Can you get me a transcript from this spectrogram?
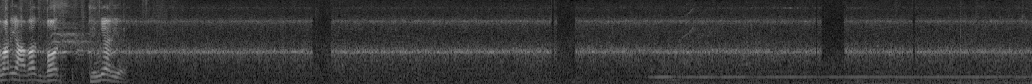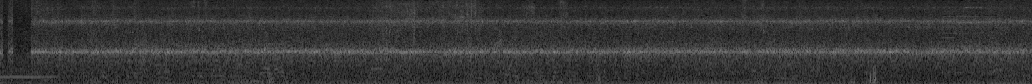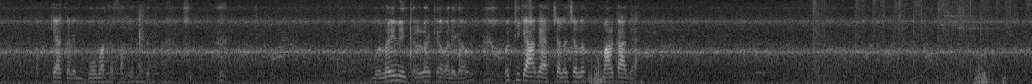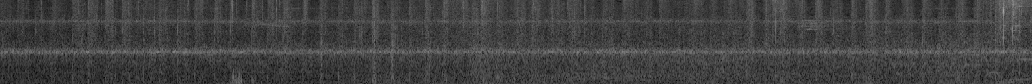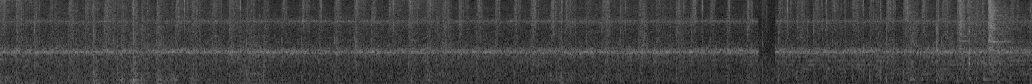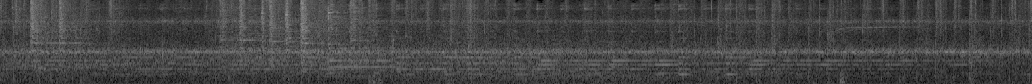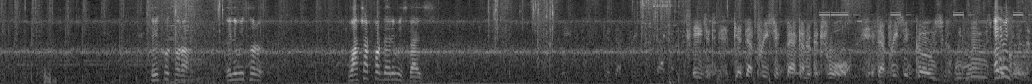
तुम्हारी आवाज़ बहुत धीमी आ रही है। क्या करें? वो बात साले बोला ही नहीं कर रहा क्या बनेगा वो ठीक है, आ गया। चलो चलो, मार्क आ गया। देखो थोड़ा एनिमी थोड़ा watch out for the enemies guys Agent, get that precinct back under control. If that precinct goes, we lose Enemy. Brooklyn.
